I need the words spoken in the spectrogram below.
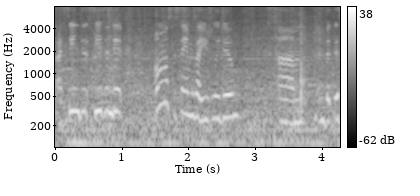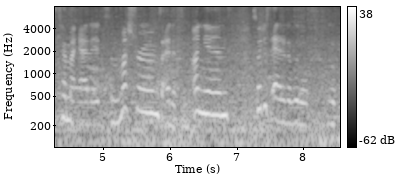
I seasoned it almost the same as I usually do. Um, but this time I added some mushrooms, I added some onions. So I just added a little, little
